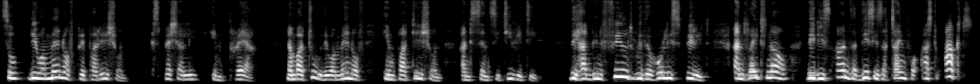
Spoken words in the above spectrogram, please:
So they were men of preparation, especially in prayer. Number two, they were men of impartation and sensitivity. They had been filled with the Holy Spirit. And right now, they discerned that this is a time for us to act.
